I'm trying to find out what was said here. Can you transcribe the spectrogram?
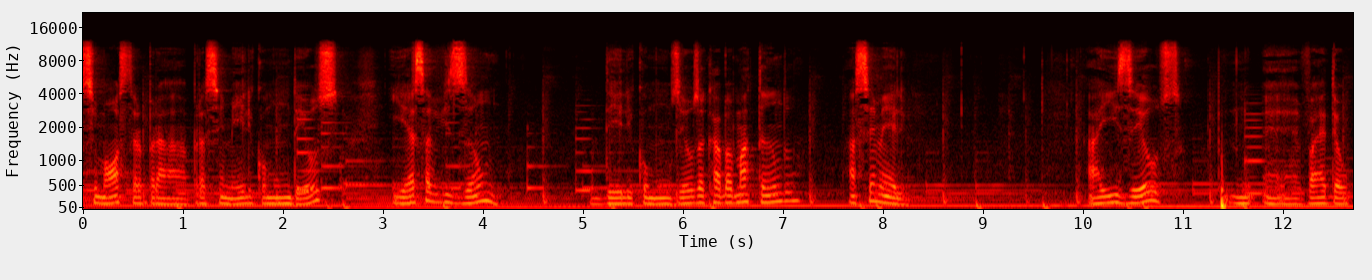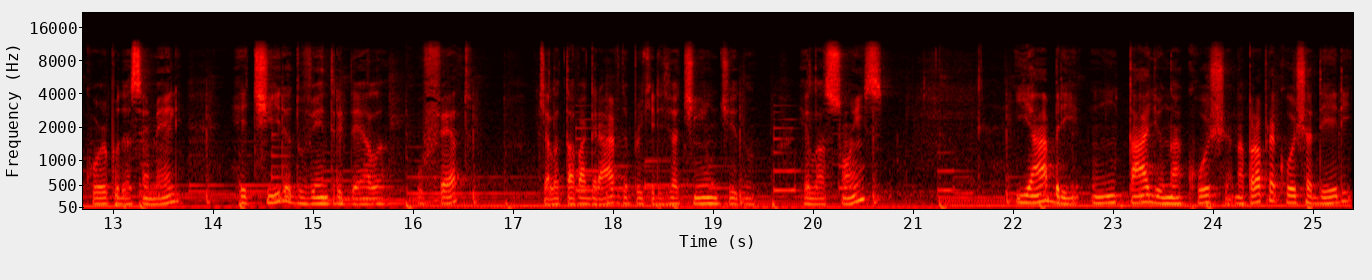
se mostra para Semele como um deus, e essa visão dele como um Zeus acaba matando a Semele. Aí Zeus é, vai até o corpo da Semele, retira do ventre dela o feto, que ela estava grávida porque eles já tinham tido relações e abre um talho na coxa, na própria coxa dele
